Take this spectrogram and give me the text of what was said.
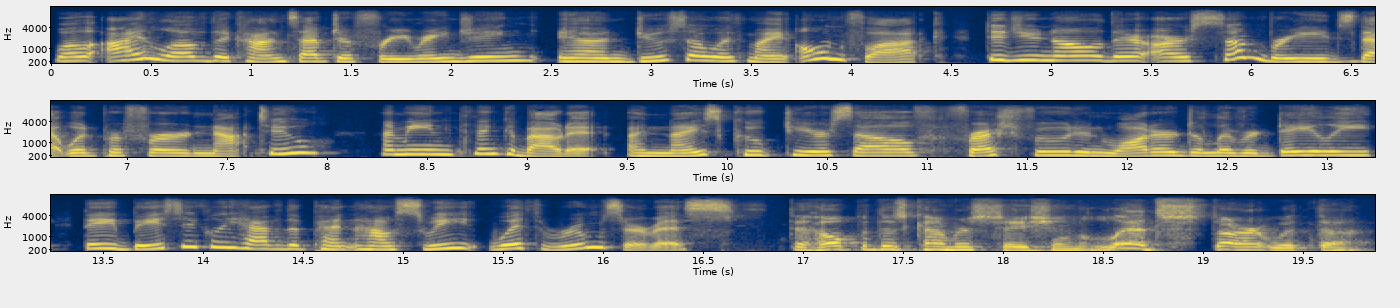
While I love the concept of free ranging and do so with my own flock, did you know there are some breeds that would prefer not to? I mean, think about it. A nice coop to yourself, fresh food and water delivered daily. They basically have the penthouse suite with room service. To help with this conversation, let's start with the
